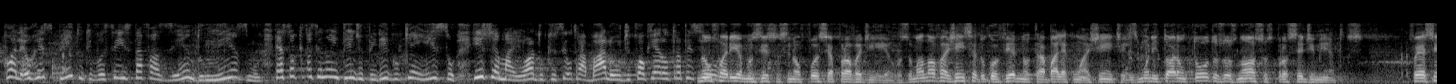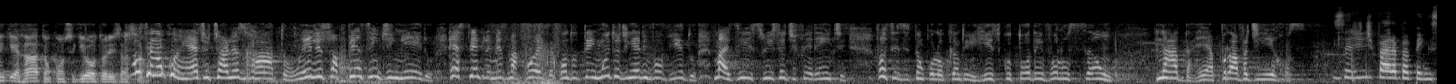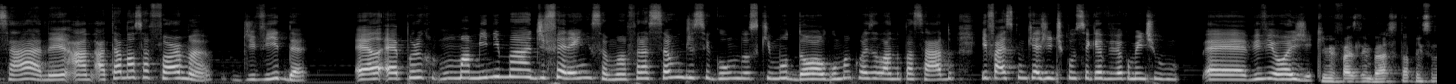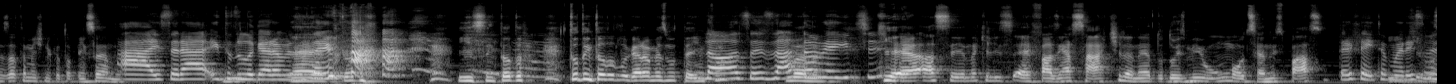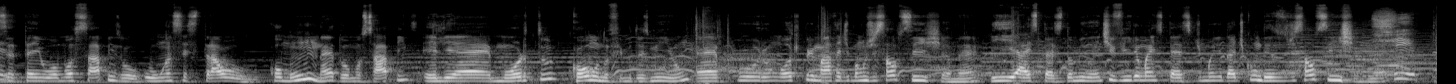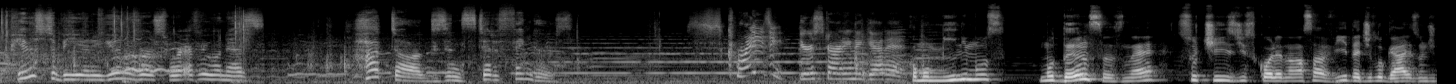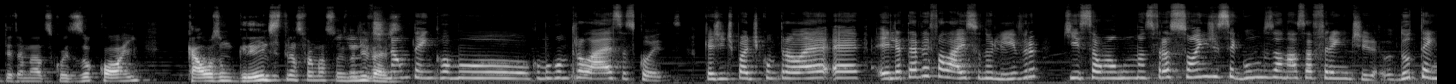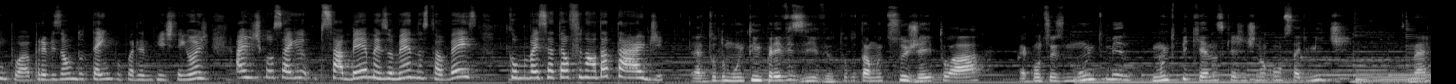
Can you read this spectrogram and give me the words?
Olha, eu respeito o que você está fazendo mesmo. É só que você não entende o perigo que é isso. Isso é maior do que o seu trabalho ou de qualquer outra pessoa. Não faríamos isso se não fosse a prova de erros. Uma nova agência do governo trabalha com a gente. Eles monitoram todos os nossos procedimentos. Foi assim que Ratton conseguiu autorização. Você não conhece o Charles Hatton. Ele só pensa em dinheiro. É sempre a mesma coisa quando tem muito dinheiro envolvido. Mas isso, isso é diferente. Vocês estão colocando em risco toda a evolução. Nada é a prova de erros. E se a gente para pra pensar, né, a- até a nossa forma de vida é, é por uma mínima diferença, uma fração de segundos que mudou alguma coisa lá no passado e faz com que a gente consiga viver como a gente é, vive hoje. Que me faz lembrar, você tá pensando exatamente no que eu tô pensando? Ai, será em todo lugar ao mesmo É, tempo? tudo- Isso, em todo, tudo em todo lugar ao mesmo tempo. Nossa, exatamente. Que é a cena que eles é, fazem a sátira, né, do 2001, Uma Odisseia no Espaço. Perfeito, amor, é que isso você mesmo. tem o Homo sapiens, ou um ancestral comum, né, do Homo sapiens. Ele é morto, como no filme 2001, é por um outro primata de mãos de salsicha, né? E a espécie dominante vira uma espécie de humanidade com dedos de salsicha, né? She appears to be in a universe where everyone has hot dogs instead of fingers. It's crazy! You're starting to get it. como mínimos mudanças, né, sutis de escolha na nossa vida, de lugares onde determinadas coisas ocorrem, causam grandes transformações no a gente universo. não tem como, como controlar essas coisas. O que a gente pode controlar é, é- Ele até vai falar isso no livro, que são algumas frações de segundos à nossa frente do tempo. A previsão do tempo, por exemplo, que a gente tem hoje, a gente consegue saber mais ou menos, talvez, como vai ser até o final da tarde. É tudo muito imprevisível, tudo está muito sujeito a é, condições muito, muito pequenas que a gente não consegue medir, né?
